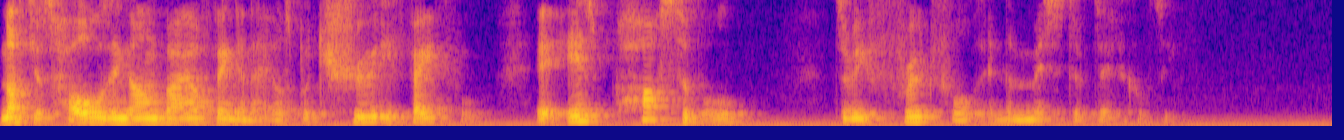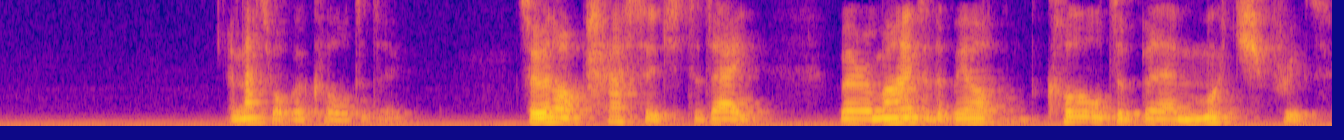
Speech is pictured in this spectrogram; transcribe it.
not just holding on by our fingernails, but truly faithful, it is possible to be fruitful in the midst of difficulty. And that's what we're called to do. So, in our passage today, we're reminded that we are called to bear much fruit.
